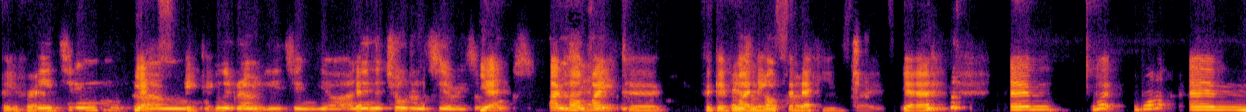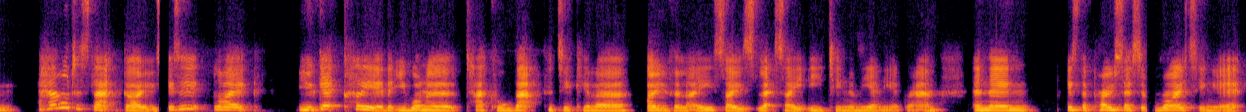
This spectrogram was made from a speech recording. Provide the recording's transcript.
that you've written? Eating. Yes, um, eating. Enneagram of eating, yeah. And yeah. then the children's series of yeah. books. I can't wait to, to give my niece and nephews those. Yeah. Um, what what um how does that go? Is it like you get clear that you want to tackle that particular overlay, so let's say eating and the Enneagram, and then is the process of writing it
